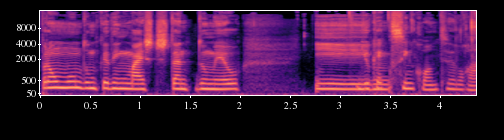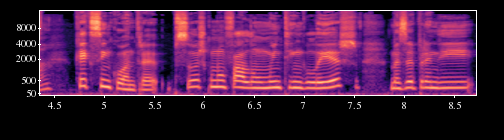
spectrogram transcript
para um mundo um bocadinho mais distante do meu. E, e o que é que se encontra lá? O que é que se encontra? Pessoas que não falam muito inglês, mas aprendi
